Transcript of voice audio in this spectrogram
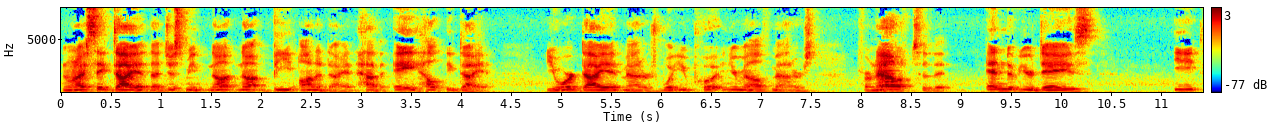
And when I say diet, that just means not not be on a diet, have a healthy diet. Your diet matters. What you put in your mouth matters. From now to the end of your days, eat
